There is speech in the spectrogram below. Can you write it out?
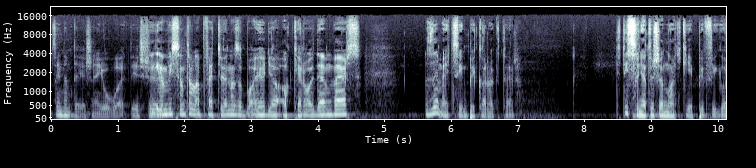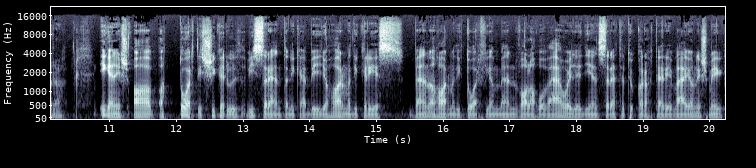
szerintem teljesen jó volt. És, Igen, viszont alapvetően az a baj, hogy a, a Carol Danvers az nem egy szimpi karakter. Iszonyatosan nagyképű figura. Igen, és a, a tort is sikerült visszarántani kb. így a harmadik részben, a harmadik Thor filmben valahová, hogy egy ilyen szerethető karakteré váljon, és még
